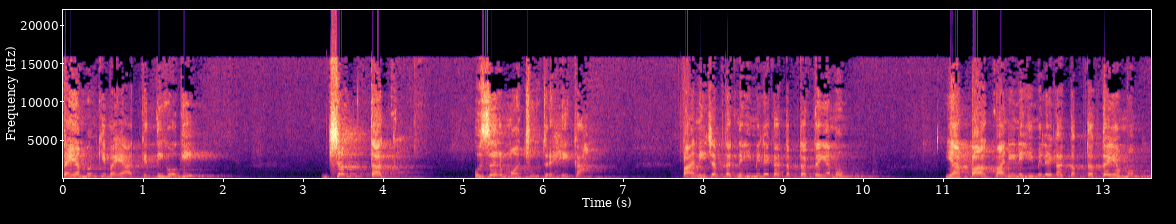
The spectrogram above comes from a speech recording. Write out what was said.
तयम्मुम की मैयाद कितनी होगी? जब तक उज़र मौजूद रहेगा। पानी जब तक नहीं मिलेगा, तब तक तयम्मुम? या पाक पानी नहीं मिलेगा, तब तक तयम्मुम?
